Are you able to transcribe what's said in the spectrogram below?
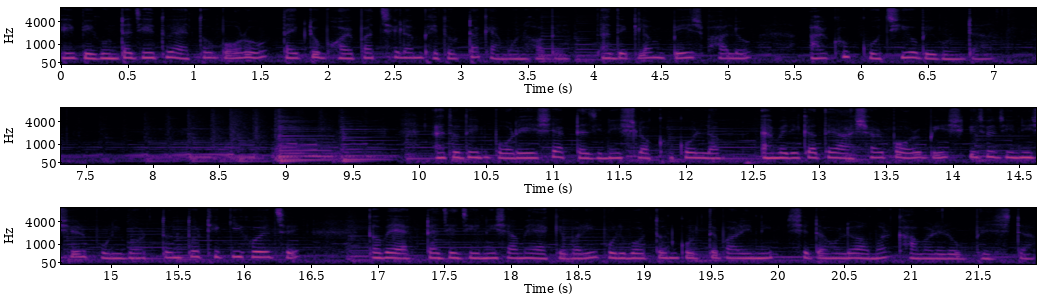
এই বেগুনটা যেহেতু এত বড়, তাই একটু ভয় পাচ্ছিলাম ভেতরটা কেমন হবে। তা দেখলাম বেশ ভালো, আর খুব কচিও বেগুনটা। এতদিন পরে এসে একটা জিনিস লক্ষ্য করলাম। আমেরিকাতে আসার পর বেশ কিছু জিনিসের পরিবর্তন তো ঠিকই হয়েছে। তবে একটা যে জিনিস আমি একেবারেই পরিবর্তন করতে পারিনি, সেটা হলো আমার খাবারের অভ্যেসটা।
